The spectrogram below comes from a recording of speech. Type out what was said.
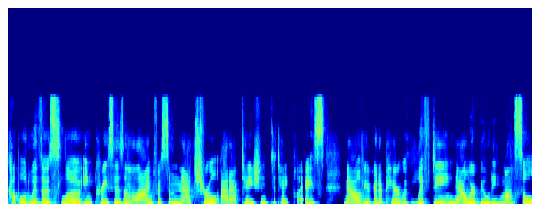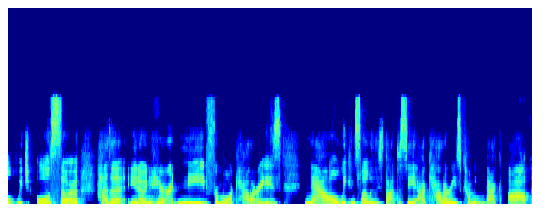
coupled with those slow increases and allowing for some natural adaptation to take place. Now, if you're going to pair it with lifting, now we're building muscle, which also has a you know inherent need for more calories. Now we can slowly start to see our calories coming back up,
